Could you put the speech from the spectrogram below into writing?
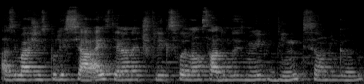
as imagens policiais, tem na Netflix, foi lançado em 2020, se eu não me engano.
